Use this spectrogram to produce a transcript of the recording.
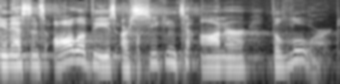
in essence, all of these are seeking to honor the Lord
